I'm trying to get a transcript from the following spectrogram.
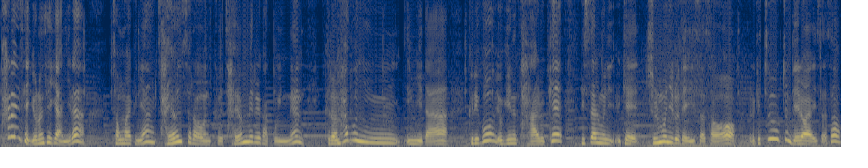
파란색 이런 색이 아니라 정말 그냥 자연스러운 그 자연미를 갖고 있는 그런 화분입니다. 그리고 여기는 다 이렇게 빗살무늬 이렇게 줄무늬로 되어 있어서 이렇게 쭉쭉 내려와 있어서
